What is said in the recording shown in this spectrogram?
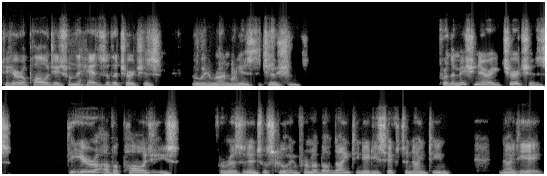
to hear apologies from the heads of the churches who had run the institutions. For the missionary churches, the era of apologies for residential schooling from about 1986 to 1998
